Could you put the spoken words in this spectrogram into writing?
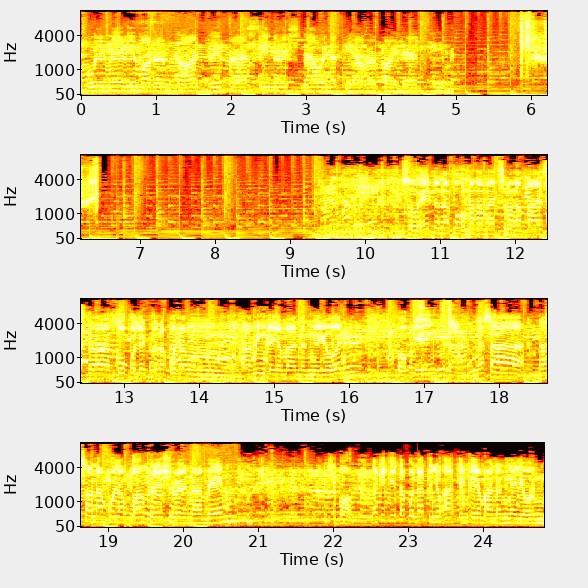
Holy Mary, Mother of God, pray for us sinners now and at the hour of our death. Amen. So eto na po mga mats, mga pads na kukolekta na po ng aming kayamanan ngayon. Okay? Nasa nasa unahan ko lang po ang treasurer namin. Po, nakikita po natin yung ating kayamanan ngayon.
